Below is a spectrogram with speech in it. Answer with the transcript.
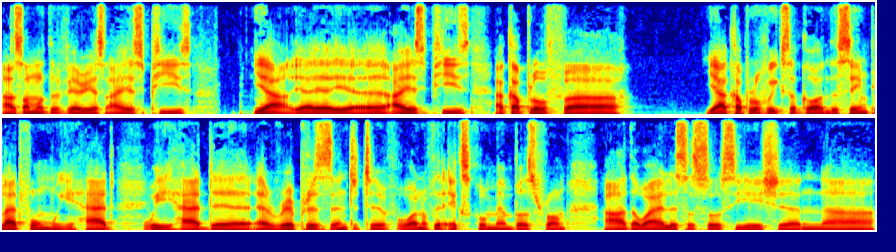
uh, some of the various ISPs. Yeah, yeah, yeah, yeah. Uh, ISPs. A couple of uh, yeah, a couple of weeks ago on the same platform we had we had a, a representative, one of the EXCO members from uh, the Wireless Association. Uh,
